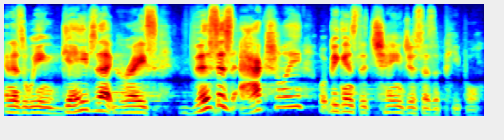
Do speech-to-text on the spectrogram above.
and as we engage that grace, this is actually what begins to change us as a people.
